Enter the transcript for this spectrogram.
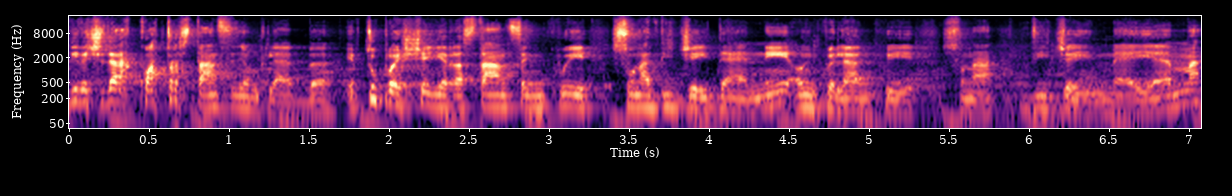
devi accedere a quattro stanze di un club e tu puoi scegliere la stanza in cui suona DJ Danny o in quella in cui suona DJ Mayhem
